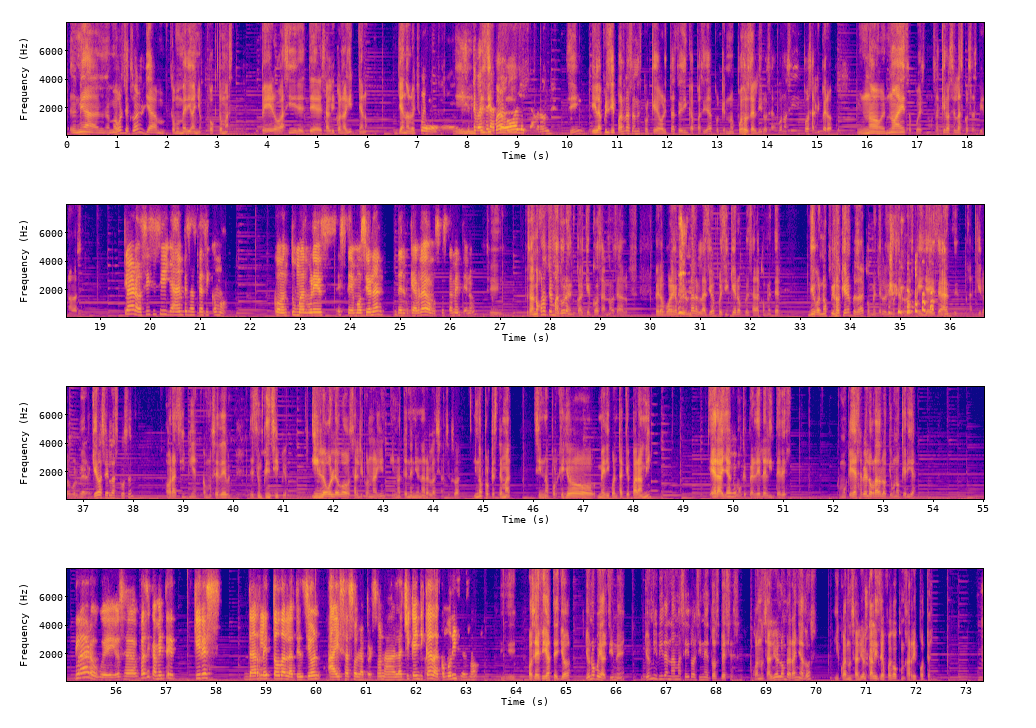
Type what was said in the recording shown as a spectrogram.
Eh, mira, a lo mejor sexual ya como medio año, poquito más. Pero así de salir con alguien, ya no ya no lo he hecho. Pues, y se te va a hacer a cabrón. Sí, y la principal razón es porque ahorita estoy de incapacidad, porque no puedo salir, o sea, bueno, sí, puedo salir, pero no, no a eso, pues, ¿no? O sea, quiero hacer las cosas bien ahora sí. Claro, sí, sí, sí, ya empezaste así como con tu madurez este, emocional, de lo que hablábamos justamente, ¿no? Sí, pues a lo mejor no estoy madura en cualquier cosa, ¿no? O sea, pero por ejemplo en una relación, pues sí quiero empezar a cometer digo, no, no quiero empezar a cometer los mismos errores que ya hice antes. O sea, quiero volver, quiero hacer las cosas ahora sí bien, como se debe, desde un principio. Y luego, luego salir con alguien y no tener ni una relación sexual. Y no porque esté mal, sino porque yo me di cuenta que para mí era ya como que perderle el interés. como que ya se había logrado lo que uno quería. Claro, güey, o sea, básicamente quieres darle toda la atención a esa sola persona, a la chica indicada, como dices, ¿no? Sí. O sea, fíjate, yo, yo no voy al cine, ¿eh? Yo en mi vida nada más he ido al cine dos veces, cuando salió El Hombre Araña 2 y cuando salió El Cáliz de Fuego con Harry Potter.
